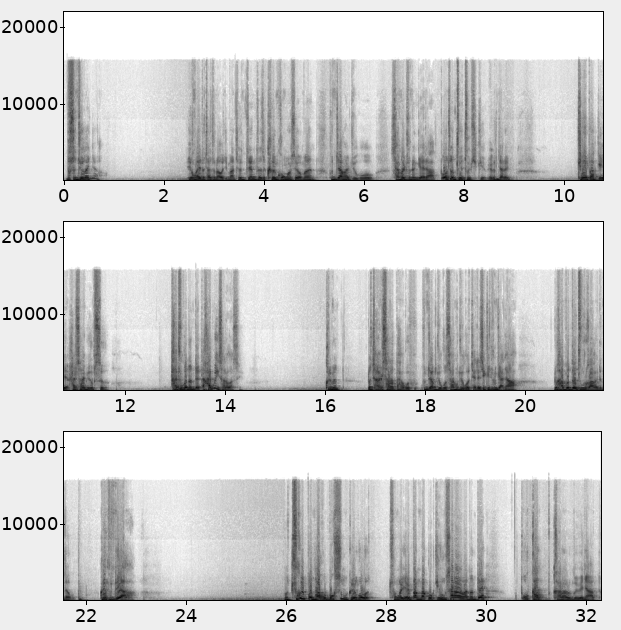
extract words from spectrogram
무슨 죄가 있냐? 영화에도 자주 나오지만 전쟁터에서 큰 공을 세우면 훈장을 주고 상을 주는 게 아니라 또 전투에 투입시켜요. 왜 그런지 알아요? 걔밖에 할 사람이 없어. 다 죽었는데 딱 한 명이 살아왔어요. 그러면 너 잘 살았다 하고 훈장 주고 상 주고 제대시켜 주는 게 아니야. 너 한 번 더 죽으러 가. 이런다고. 그게 군대야. 뭐 죽을 뻔하고 목숨 걸고 총을 열 방 맞고 겨우 살아왔는데 또 가, 가라는 거예요. 왜냐?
